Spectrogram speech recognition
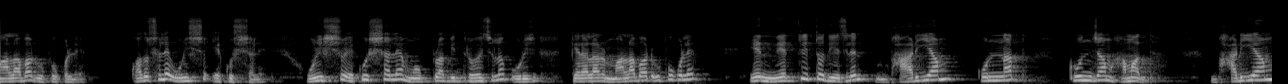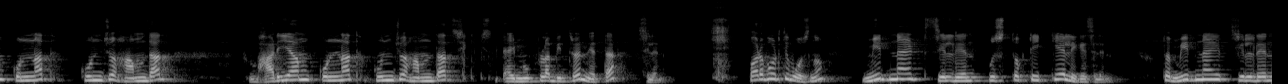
মালাবার উপকূলে। কত সালে? উনিশশো একুশ সালে। উনিশশো একুশ সালে মোপলা বিদ্রোহ হয়েছিল কেরালার মালাবার উপকূলে। এর নেতৃত্ব দিয়েছিলেন ভারিয়াম কুন্নাথ কুঞ্জাম হামাদ। ভারিয়াম কুন্নাথ কুঞ্জ হামদাদ, ভারিয়াম কুন্নাথ কুঞ্জ হামদাদ এই মোপলা বিদ্রোহের নেতা ছিলেন। পরবর্তী প্রশ্ন মিড নাইট চিলড্রেন পুস্তকটি কে লিখেছিলেন? তো মিড নাইট চিলড্রেন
